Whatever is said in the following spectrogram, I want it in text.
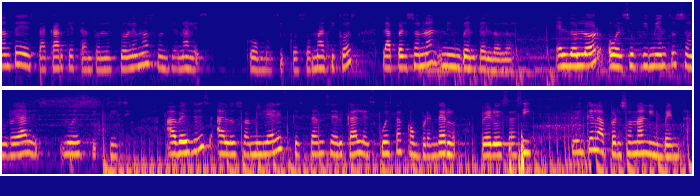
Importante destacar que tanto en los problemas funcionales como psicosomáticos, la persona no inventa el dolor. El dolor o el sufrimiento son reales, no es ficticio. A veces a los familiares que están cerca les cuesta comprenderlo, pero es así. Creen que la persona lo inventa.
